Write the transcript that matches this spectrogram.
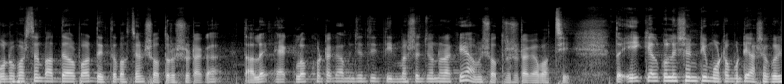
পনেরো পার্সেন্ট বাদ দেওয়ার পর দেখতে পাচ্ছেন সতেরোশো টাকা। তাহলে এক লক্ষ টাকা আমি যদি তিন মাসের জন্য রাখি, আমি সতেরোশো টাকা পাচ্ছি। তো এই ক্যালকুলেশনটি মোটামুটি আশা করি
